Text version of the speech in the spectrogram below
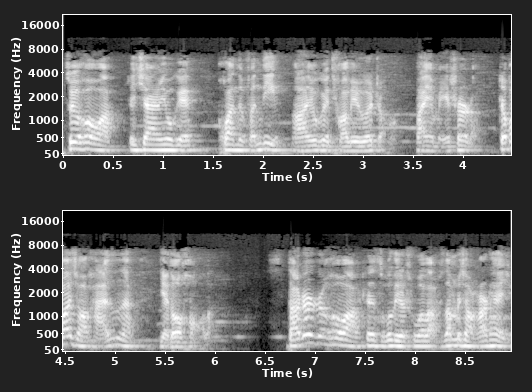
最后啊，这先生又给换的坟地啊，又给调理又给整，反正也没事了。这帮小孩子呢也都好了。打这之后啊，这组里说了，咱们小孩太小，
